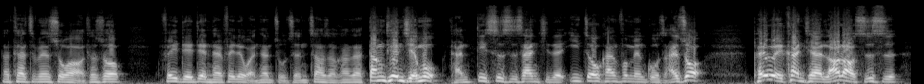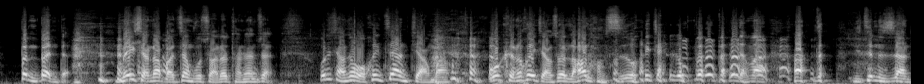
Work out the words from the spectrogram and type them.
那他这边说啊，他说飞碟电台飞碟晚餐主持人赵少康在当天节目谈第四十三集的一周刊封面故事，还说裴伟看起来老老实实。笨笨的，没想到把政府耍得团团转。我就想说，我会这样讲吗？我可能会讲说老老实，我会加一个笨笨的吗？你真的是这样？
